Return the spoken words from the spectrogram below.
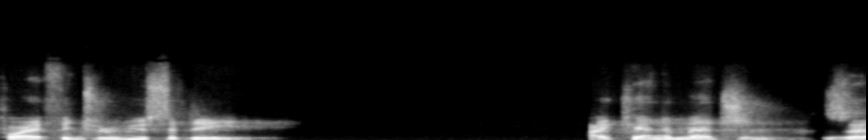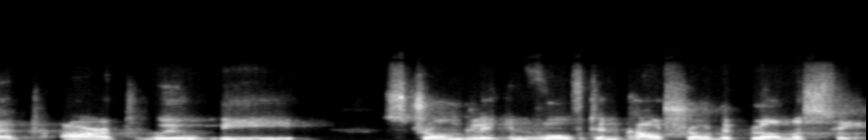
five interviews a day. I can imagine that art will be strongly involved in cultural diplomacy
